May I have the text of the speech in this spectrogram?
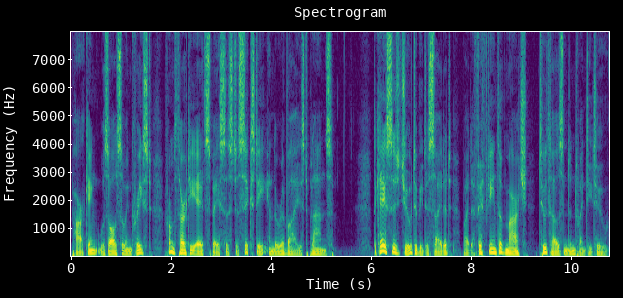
Parking was also increased from 38 spaces to 60 in the revised plans. The case is due to be decided by the 15th of March 2022.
